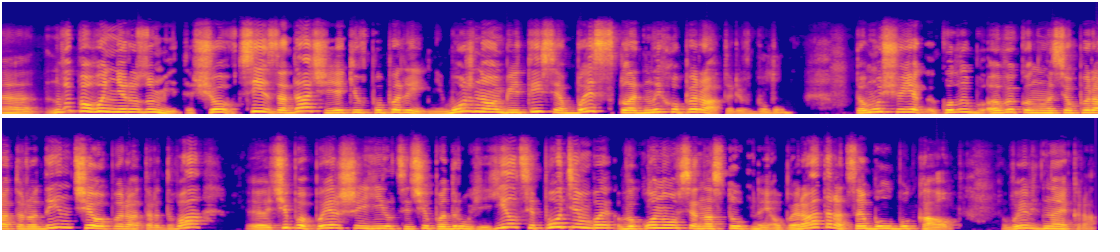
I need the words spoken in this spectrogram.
Е, ну, ви повинні розуміти, що в цій задачі, як і в попередній, можна обійтися без складних операторів було. Тому що як, коли б виконалося оператор 1 чи оператор 2, е, чи по першій гілці, чи по другій гілці, потім би виконувався наступний оператор, а це був count, вивід на екран.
